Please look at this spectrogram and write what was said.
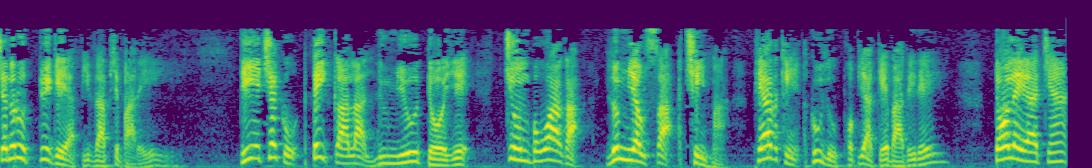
ကျွန်တော်တို့တွေ့ကြရပြီးသားဖြစ်ပါတယ်ဒီအချက်ကိုအတိတ်ကာလလူမျိုးတော်ရဲ့ကျွန်ဘဝကလွတ်မြောက်စအချိန်မှာဘုရားသခင်အခုလိုဖော်ပြခဲ့ပါသေးတယ်တောလေယာကျမ်း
